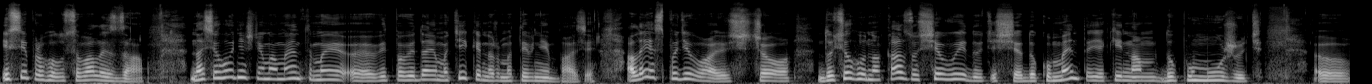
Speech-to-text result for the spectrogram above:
І всі проголосували за. На сьогоднішній момент ми відповідаємо тільки нормативній базі. Але я сподіваюся, що до цього наказу ще вийдуть ще документи, які нам допоможуть. е,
